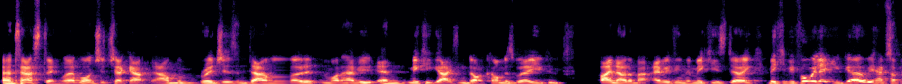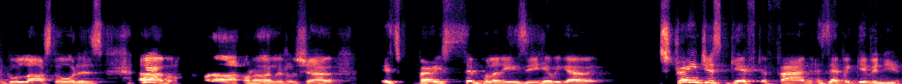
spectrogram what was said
Fantastic. Well, everyone should check out the album Bridges and download it and what have you. And MickeyGuyton.com is where you can find out about everything that Mickey's doing. Mickey, before we let you go, we have something called Last Orders um, Yeah. on, our, on our little show. It's very simple and easy. Here we go. Strangest gift a fan has ever given you.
